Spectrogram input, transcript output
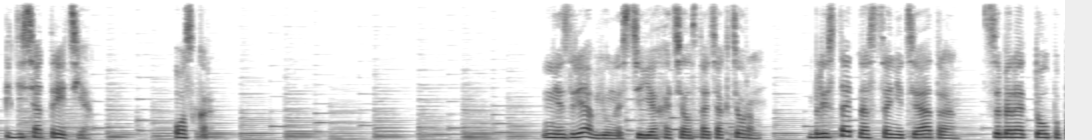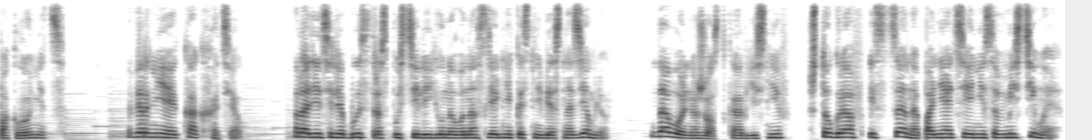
53. Оскар. Не зря в юности я хотел стать актером. Блистать на сцене театра, собирать толпы поклонниц. Вернее, как хотел. Родители быстро спустили юного наследника с небес на землю, довольно жестко объяснив, что граф и сцена — понятия несовместимые.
